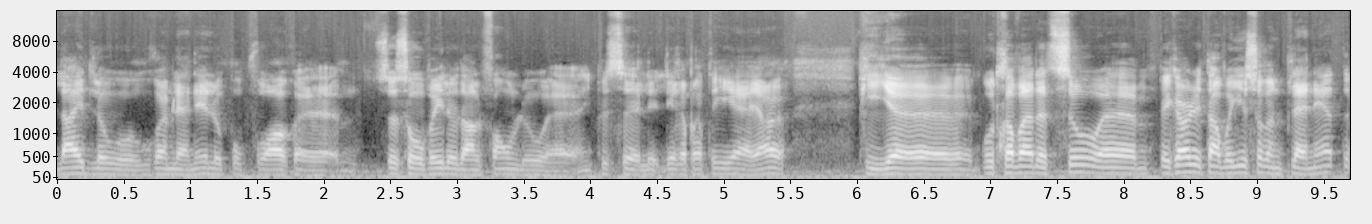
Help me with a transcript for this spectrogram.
l'aide aux Romulanais pour pouvoir se sauver, là, dans le fond. Là, ils puissent les, les ailleurs. Puis au travers de ça, Picard est envoyé sur une planète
